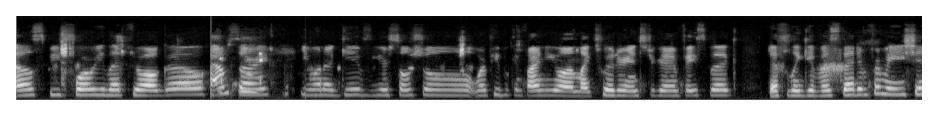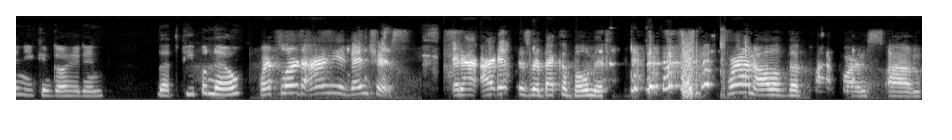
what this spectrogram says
else before we let you all go? I'm sorry. You want to give your social where people can find you on like Twitter, Instagram, Facebook? Definitely give us that information. You can go ahead and let the people know. We're Florida Army Adventures, and our artist is Rebecca Bowman. We're on all of the platforms. Um,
